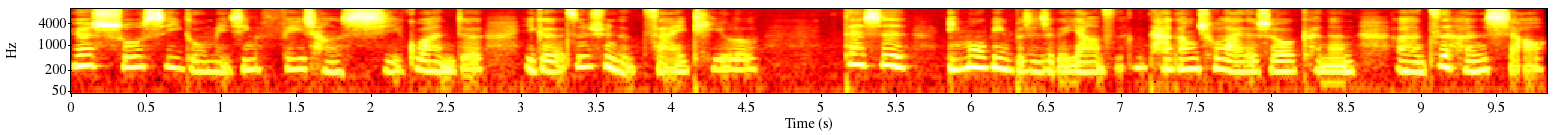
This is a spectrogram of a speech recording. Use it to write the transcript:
因为书是一个我们已经非常习惯的一个资讯的载体了。但是荧幕并不是这个样子，它刚出来的时候，可能嗯字很小，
